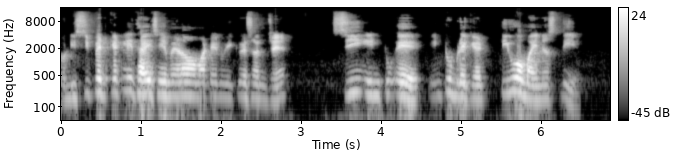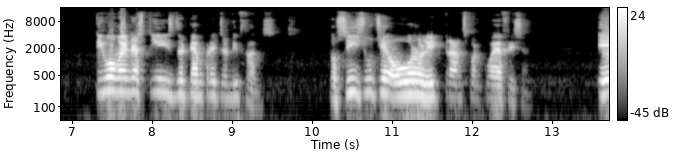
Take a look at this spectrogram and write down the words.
તો ડિસિપેટ કેટલી થાય છે એ મેળવવા માટેનું ઇક્વેશન છે C into A into bracket T O minus T A T O minus T is the temperature difference તો સી શું છે? Overall heat transfer coefficient A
